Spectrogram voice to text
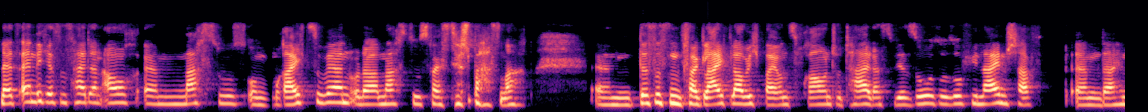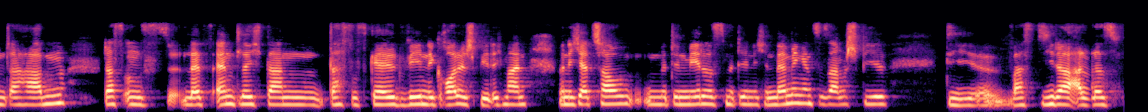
Letztendlich ist es halt dann auch, ähm, machst du es, um reich zu werden oder machst du es, weil es dir Spaß macht? Ähm, das ist ein Vergleich, glaube ich, bei uns Frauen total, dass wir so, so, so viel Leidenschaft ähm, dahinter haben, dass uns letztendlich dann, dass das Geld wenig Rolle spielt. Ich meine, wenn ich jetzt schaue mit den Mädels, mit denen ich in Memmingen zusammenspiele, die, was die da alles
